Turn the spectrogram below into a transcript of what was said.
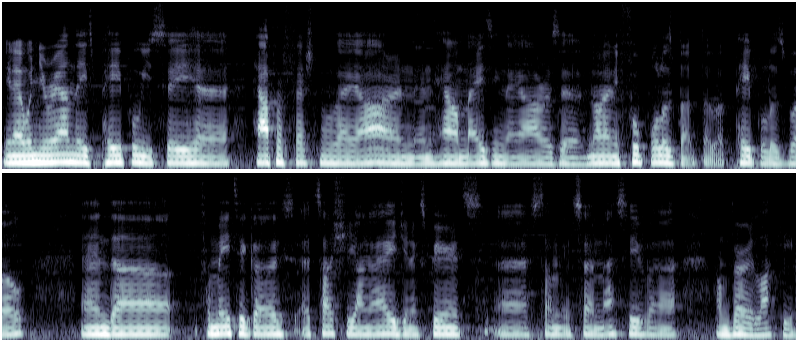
you know, when you're around these people, you see uh, how professional they are and, and how amazing they are as a, not only footballers but, but, but people as well. And uh, for me to go at such a young age and experience uh, something so massive, uh, I'm very lucky.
